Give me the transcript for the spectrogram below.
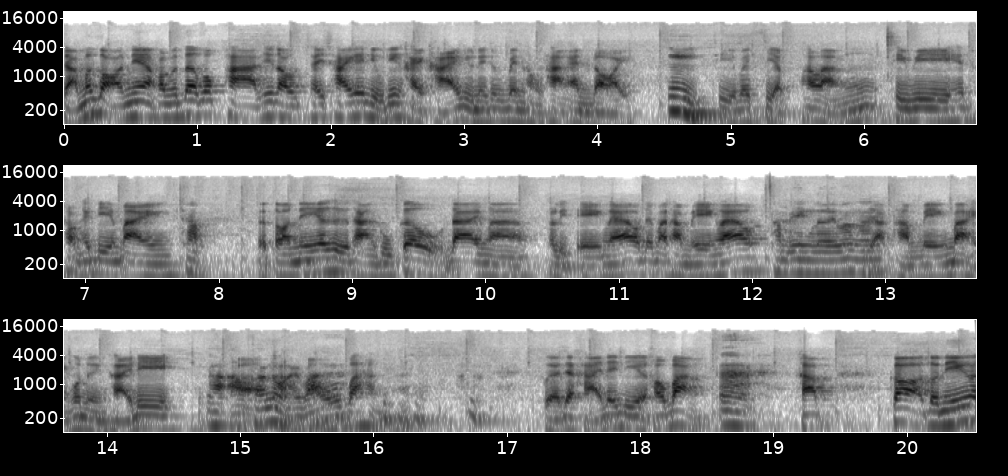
จากเมื่อก่อนเนี่ยคอมพิวเตอร์พกพาที่เราใช้ใช้กันอยู่ที่ขายขายๆอยู่ในจะเป็นของทาง Android อืม ที่ไปเสียบข้างหลังทีวีช่อง HDMI ครับ แต่ตอนนี้ก็คือทาง Google ได้มาผลิตเองแล้วได้มาทำเองแล้ว ทำเองเลยว่างั้นอยากทำเองบ้างเห็นคนอื่นขายดีอะเอาซะหน่อยวะเอาบ้างเผื่อจะขายได้ดีกับเขาบ้างอ่า ครับ ก็ตัวนี้ก็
